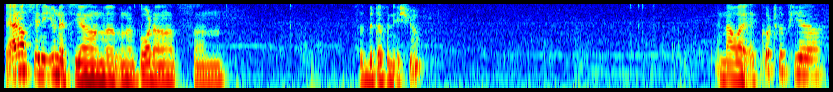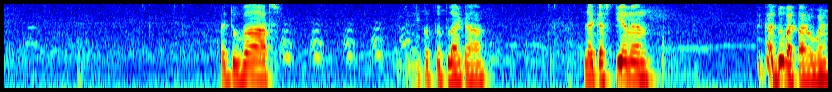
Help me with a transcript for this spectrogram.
Yeah, I don't see any units here on the, on the border. It's um, it's a bit of an issue. And now I could here. If I do that, I could whip like a like a spearman. I think I'll do that by the way.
